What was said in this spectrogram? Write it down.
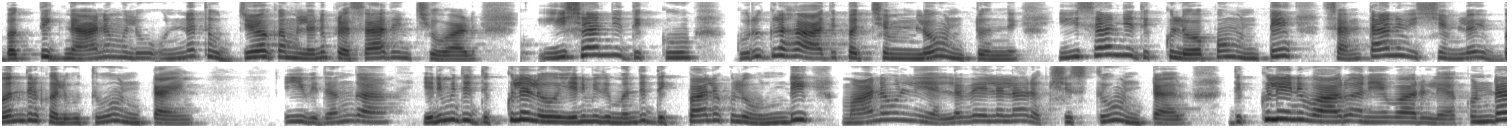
భక్తి జ్ఞానములు ఉన్నత ఉద్యోగములను ప్రసాదించువాడు. ఈశాన్య దిక్కు గురుగ్రహ ఆధిపత్యంలో ఉంటుంది. ఈశాన్య దిక్కు లోపం ఉంటే సంతాన విషయంలో ఇబ్బందులు కలుగుతూ ఉంటాయి. ఈ విధంగా ఎనిమిది దిక్కులలో ఎనిమిది మంది దిక్పాలకులు ఉండి మానవుల్ని ఎల్లవేళలా రక్షిస్తూ ఉంటారు. దిక్కులేని వారు అనేవారు లేకుండా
